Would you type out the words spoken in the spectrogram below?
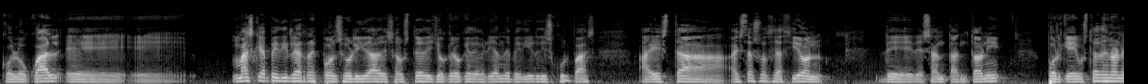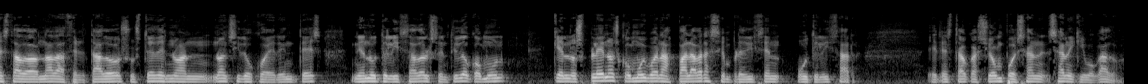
Con lo cual, eh, eh, más que pedirles responsabilidades a ustedes, yo creo que deberían de pedir disculpas a esta, a esta asociación de, de Sant Antoni porque ustedes no han estado nada acertados, ustedes no han, no han sido coherentes, ni han utilizado el sentido común que en los plenos con muy buenas palabras siempre dicen utilizar. En esta ocasión pues se han, equivocado.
